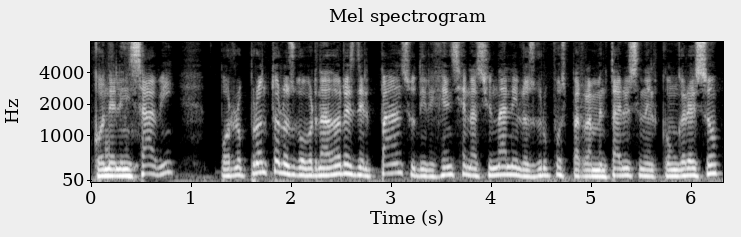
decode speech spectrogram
con el INSABI, por lo pronto, los gobernadores del PAN, su dirigencia nacional y los grupos parlamentarios en el Congreso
